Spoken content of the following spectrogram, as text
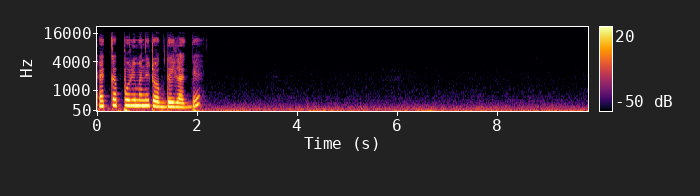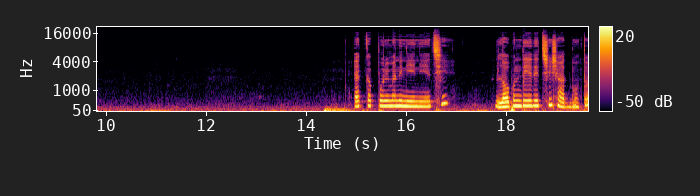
এক কাপ পরিমাণে টক দই লাগবে। এক কাপ পরিমাণে নিয়ে নিয়েছি। লবণ দিয়ে দিচ্ছি স্বাদ মতো।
